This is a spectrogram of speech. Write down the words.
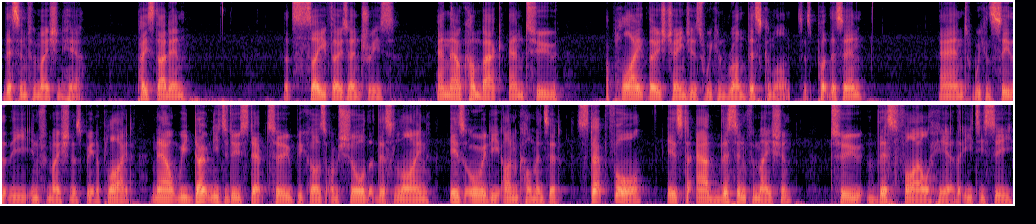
this information here. Paste that in. Let's save those entries and now come back and to apply those changes we can run this command. So let's put this in and we can see that the information has been applied. Now we don't need to do step two because I'm sure that this line is already uncommented. Step four is to add this information to this file here, the etc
